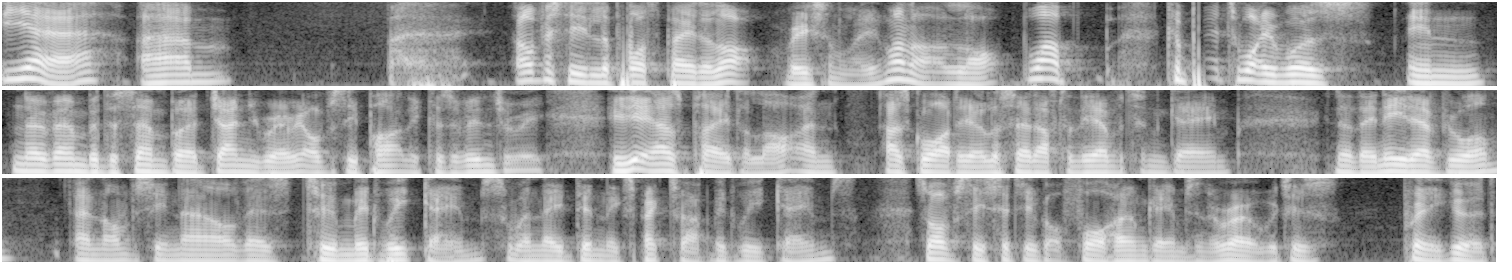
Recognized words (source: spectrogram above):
Yeah. Um, obviously, Laporte's played a lot recently. Well, not a lot. Well, compared to what he was in November, December, January, obviously partly because of injury, he has played a lot. And as Guardiola said after the Everton game, you know they need everyone. And obviously now there's two midweek games when they didn't expect to have midweek games. So obviously City have got four home games in a row, which is pretty good.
